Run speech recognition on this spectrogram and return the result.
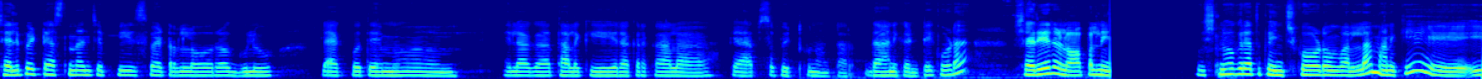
చలి పెట్టేస్తుందని చెప్పి స్వెటర్లు రగ్గులు లేకపోతే ఇలాగా తలకి రకరకాల క్యాప్స్ పెట్టుకుని ఉంటారు. దానికంటే కూడా శరీర లోపల ఉష్ణోగ్రత పెంచుకోవడం వల్ల మనకి ఈ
